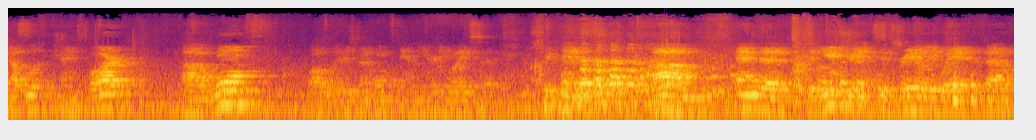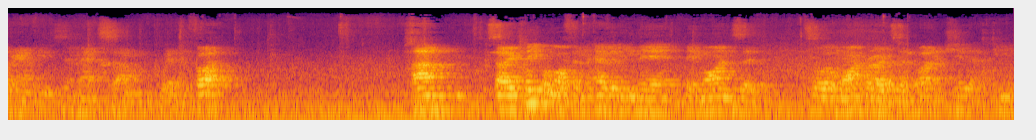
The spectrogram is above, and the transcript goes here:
there, they guzzle it and transpire. Uh, warmth, well, there is no warmth down here anyway, so who cares? um, and the, the nutrients is really where the battleground is, and that's um, where they fight. Um, so people often have it in their, their minds that soil microbes are, I don't share that I think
